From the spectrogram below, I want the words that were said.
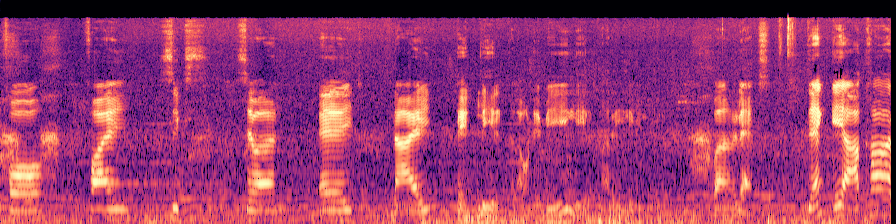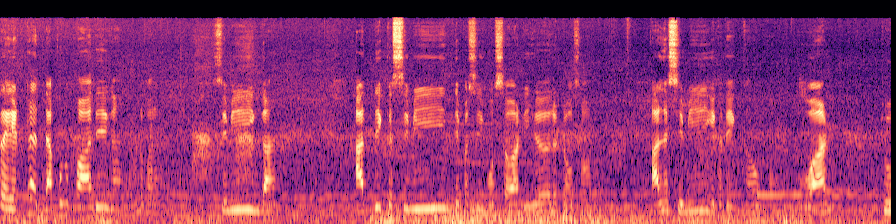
3 4 5 6 7 8 9 10 ලිහිල් කලාවන එමී ලිහිල්. හරි ලිවිල් බාන රිලෑක්ස් දැන් ඒ ආකාරයට දකුණු පාදය ගන්න. ඔන්න බල සෙමීන් ගන්න. අත් දෙක සෙමීන් දෙපසින් ඔස්සවා නිහලට ඔසෝ අල සෙමීන් එකට එක්කව 1 2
